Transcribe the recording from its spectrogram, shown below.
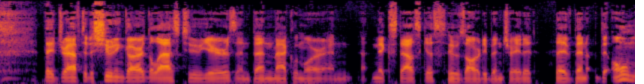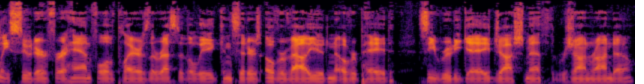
they drafted a shooting guard the last two years, and Ben McLemore and uh, Nick Stauskas, who's already been traded. They've been the only suitor for a handful of players the rest of the league considers overvalued and overpaid. See Rudy Gay, Josh Smith, Rajon Rondo.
